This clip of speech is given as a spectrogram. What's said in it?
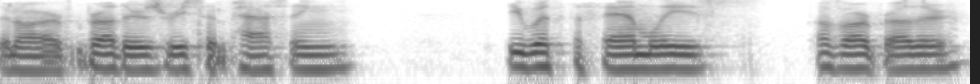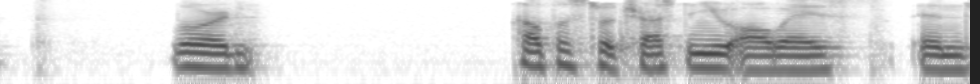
in our brother's recent passing. Be with the families of our brother. Lord, help us to trust in you always, and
